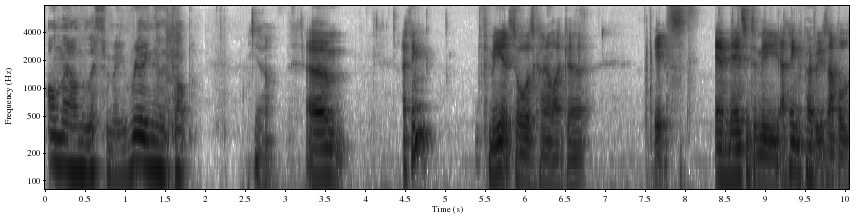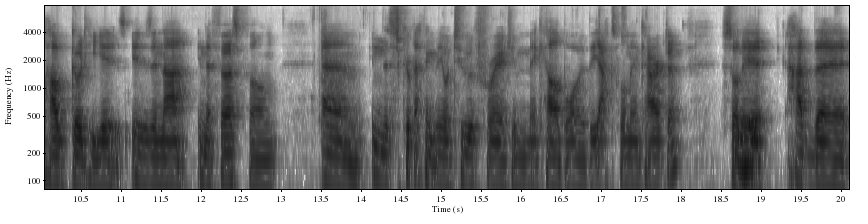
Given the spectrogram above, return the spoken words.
on there on the list for me, really near the top. Yeah. Um, I think for me, it's always kind of like a. It's amazing to me. I think a perfect example of how good he is is in that in the first film. Um, in the script, I think they were too afraid to make Hellboy the actual main character, so they had the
